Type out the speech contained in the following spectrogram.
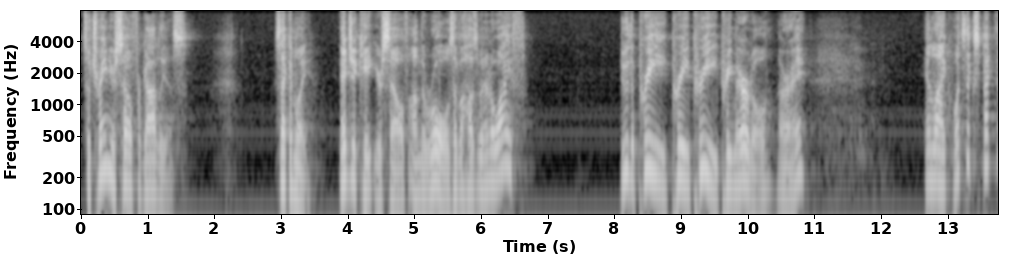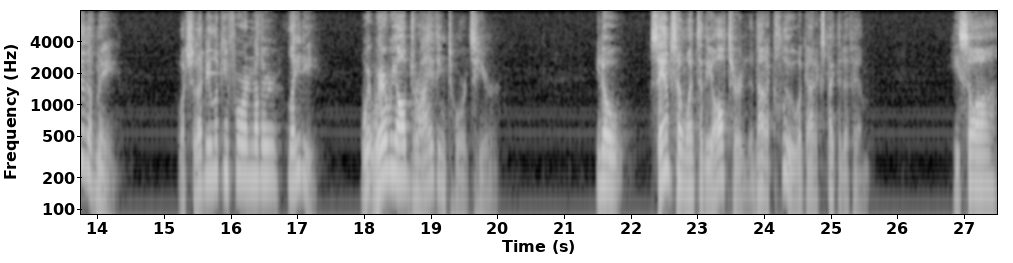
So train yourself for godliness. Secondly, educate yourself on the roles of a husband and a wife. do the pre, pre, pre, premarital, all right? And like, what's expected of me? What should I be looking for in another lady? Where, where are we all driving towards here? You know, Samson went to the altar, not a clue what God expected of him. He saw,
